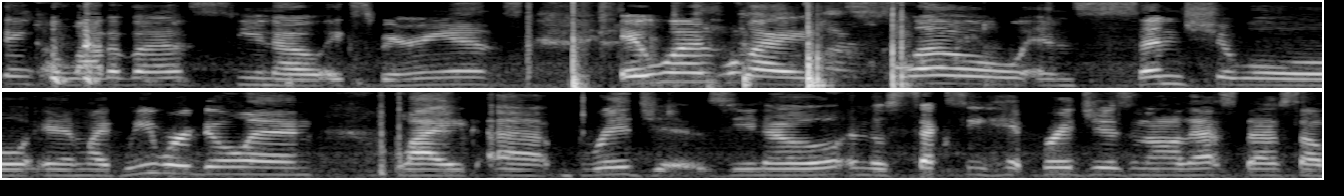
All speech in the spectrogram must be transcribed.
think a lot of us, you know, experience. It was like slow and sensual, and like we were doing like uh bridges, you know, and those sexy hip bridges and all that stuff. So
